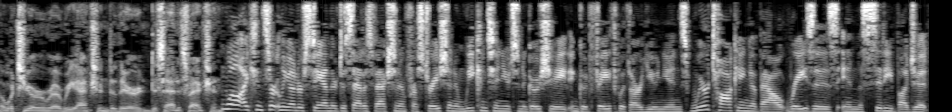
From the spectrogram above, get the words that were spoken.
Uh, what's your uh, reaction to their dissatisfaction? Well, I can certainly understand their dissatisfaction and frustration, and we continue to negotiate in good faith with our unions. We're talking about raises in the city budget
